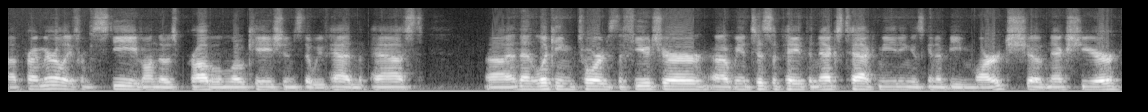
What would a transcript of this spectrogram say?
uh, primarily from Steve on those problem locations that we've had in the past. Uh, and then looking towards the future, uh, we anticipate the next TAC meeting is going to be March of next year.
